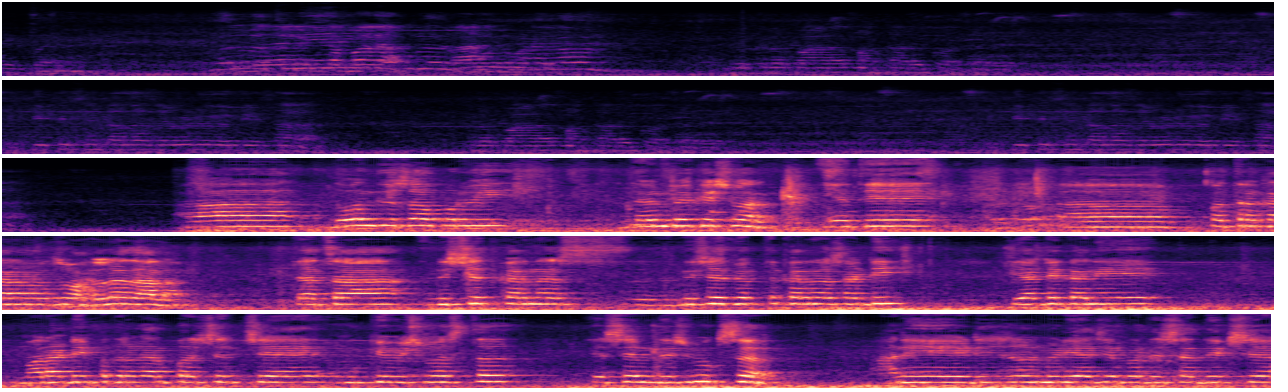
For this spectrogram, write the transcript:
बारीक बारीक बघा लहान मोठं. लेकरं बाळं म्हातारं करतात. किती सेकंदाचा व्हिडिओ आहे ते सांगा लेकरं बाळं म्हातारं करतात. किती सेकंदाचा व्हिडिओ आहे ते सांगा अ, दोन दिवसापूर्वी त्र्यंबकेश्वर येथे अ, पत्रकारावर जो हल्ला झाला त्याचा निषेध करण्यास निषेध व्यक्त करण्यासाठी या ठिकाणी मराठी पत्रकार परिषदचे मुख्य विश्वस्त एस एम देशमुख सर आणि डिजिटल मीडियाचे प्रदेशाध्यक्ष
